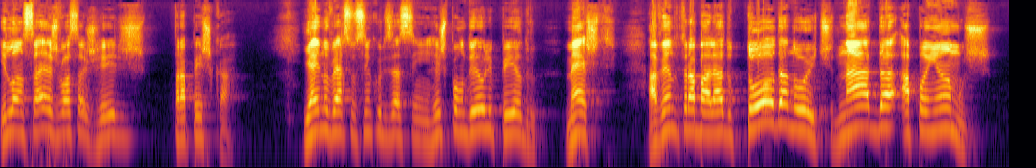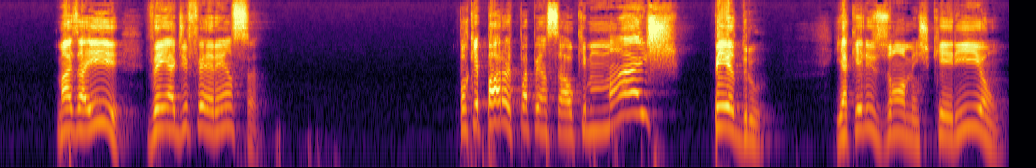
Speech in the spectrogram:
e lançai as vossas redes para pescar. E aí no verso 5 diz assim: Respondeu-lhe Pedro, mestre, havendo trabalhado toda a noite, nada apanhamos. Mas aí vem a diferença porque para para pensar, o que mais Pedro e aqueles homens queriam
